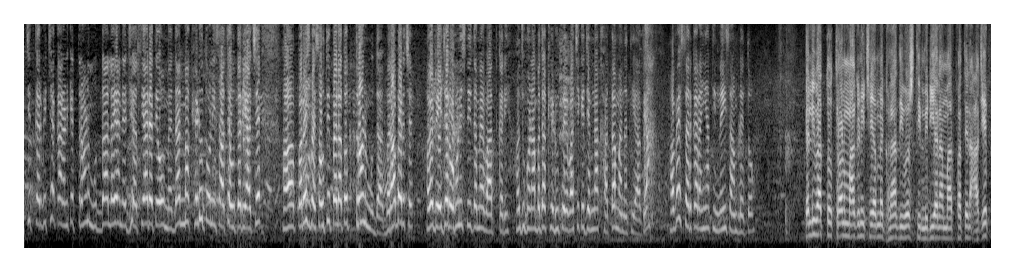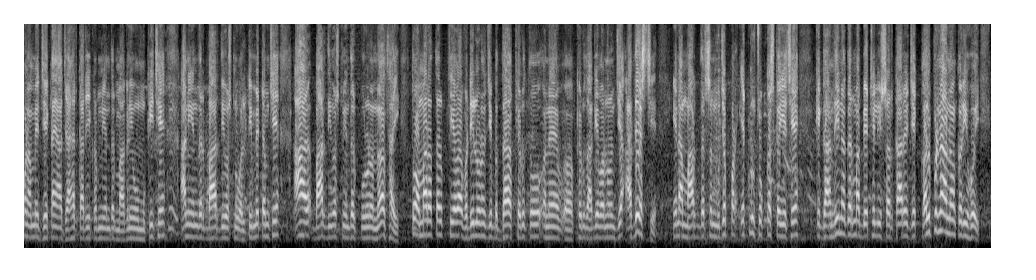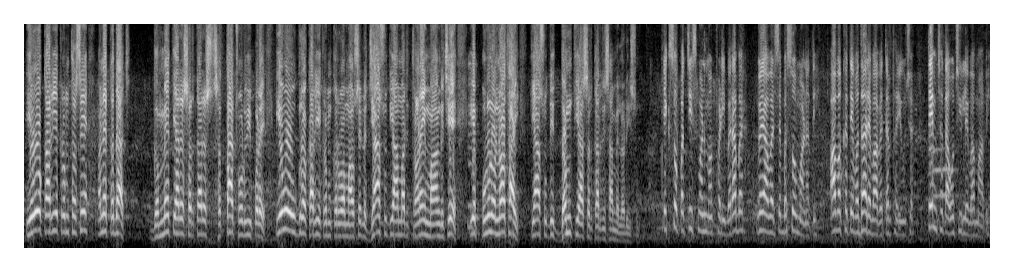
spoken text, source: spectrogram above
વાતચીત કરવી છે કારણ કે ત્રણ મુદ્દા લઈ અને જે અત્યારે તેઓ મેદાનમાં ખેડૂતોની સાથે ઉતર્યા છે. પરેશભાઈ, સૌથી પહેલા તો ત્રણ મુદ્દા. બરાબર છે. હવે બે હજાર ઓગણીસની તમે વાત કરી. હજુ ઘણા બધા ખેડૂતો એવા છે કે જેમના ખાતામાં નથી આવ્યા. હવે સરકાર અહીંયાથી નહીં સાંભળે તો? પહેલી વાત તો ત્રણ માગણી છે. અમે ઘણા દિવસથી મીડિયાના મારફતે આજે પણ અમે જે કાંઈ આ જાહેર કાર્યક્રમની અંદર માગણીઓ મૂકી છે, આની અંદર બાર દિવસનું અલ્ટિમેટમ છે. આ બાર દિવસની અંદર પૂર્ણ ન થાય તો અમારા તરફથી એવા વડીલોનો જે બધા ખેડૂતો અને ખેડૂત આગેવાનોનો જે આદેશ છે, એના માર્ગદર્શન મુજબ પણ એટલું ચોક્કસ કહીએ છીએ કે ગાંધીનગરમાં બેઠેલી સરકારે જે કલ્પના ન કરી હોય એવો કાર્યક્રમ થશે અને કદાચ ગમે ત્યારે સરકારે સત્તા છોડવી પડે એવો ઉગ્ર કાર્યક્રમ કરવામાં આવશે એટલે જ્યાં સુધી આ અમારી ત્રણેય માંગ છે એ પૂર્ણ ન થાય ત્યાં સુધી દમથી આ સરકારની સામે લડીશું. એકસો પચીસ મણ મગફળી બરાબર? ગયા વર્ષે બસો મણ હતી. આ વખતે વધારે વાવેતર થયું છે. તેમ છતાં ઓછી લેવામાં આવી.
